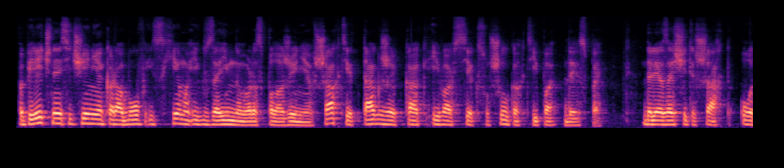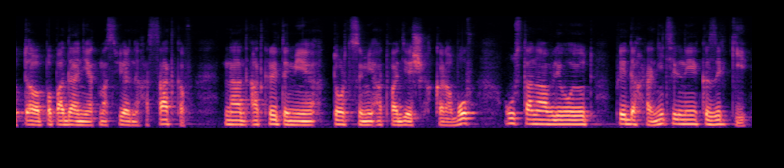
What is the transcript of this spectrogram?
Поперечное сечение коробов и схема их взаимного расположения в шахте, так же как и во всех сушилках типа ДСП. Для защиты шахт от э, попадания атмосферных осадков над открытыми торцами отводящих коробов устанавливают предохранительные козырьки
